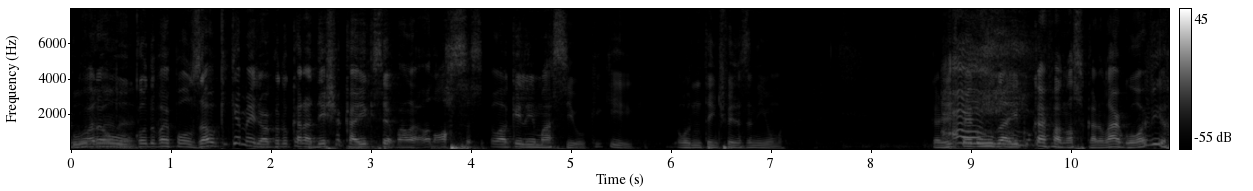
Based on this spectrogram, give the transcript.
pura. Agora, né, quando vai pousar, o que, que é melhor? Quando o cara deixa cair, que você fala, "Oh, nossa, ou aquele macio, o que que... Ou não tem diferença nenhuma? Porque a gente pega uns aí que o cara fala, nossa, o cara largou o avião.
